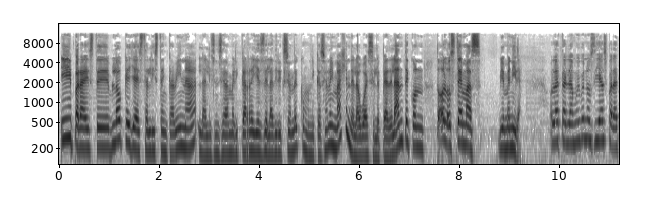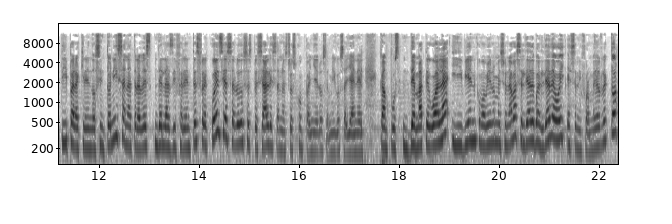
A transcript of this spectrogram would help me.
Y para este bloque ya está lista en cabina la licenciada América Reyes de la Dirección de Comunicación e Imagen de la UASLP. Adelante con todos los temas. Bienvenida. Hola Talia, muy buenos días para ti, para quienes nos sintonizan a través de las diferentes frecuencias. Saludos especiales a nuestros compañeros y amigos allá en el campus de Matehuala. Y bien, como bien lo mencionabas, el día de bueno, el día de hoy es el informe del rector,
